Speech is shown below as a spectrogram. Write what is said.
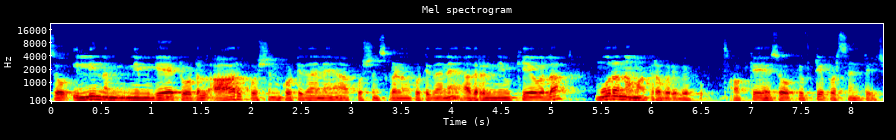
so ಇಲ್ಲಿ ನಮ್, ನಿಮಗೆ ಟೋಟಲ್ ಆರು ಕ್ವಶನ್ ಕೊಟ್ಟಿದ್ದಾನೆ ಆ ಕ್ವಶನ್ಸ್ಗಳನ್ನು ಕೊಟ್ಟಿದ್ದಾನೆ. ಅದರಲ್ಲಿ ನೀವು ಕೇವಲ ಮೂರನ್ನು ಮಾತ್ರ ಬರೀಬೇಕು okay so fifty percentage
